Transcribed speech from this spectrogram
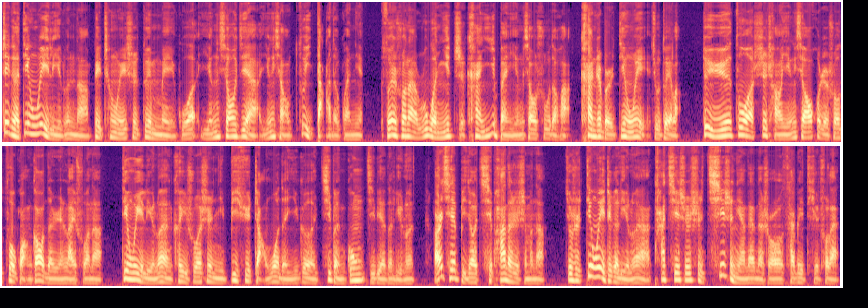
这个定位理论呢，被称为是对美国营销界影响最大的观念。所以说呢，如果你只看一本营销书的话，看这本定位就对了。对于做市场营销或者说做广告的人来说呢，定位理论可以说是你必须掌握的一个基本功级别的理论。而且比较奇葩的是什么呢？就是定位这个理论啊，它其实是七十年代的时候才被提出来，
